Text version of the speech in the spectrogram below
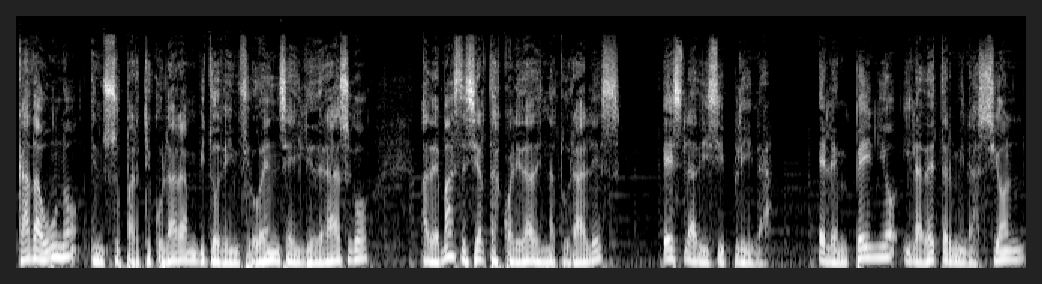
cada uno en su particular ámbito de influencia y liderazgo, además de ciertas cualidades naturales, es la disciplina, el empeño y la determinación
